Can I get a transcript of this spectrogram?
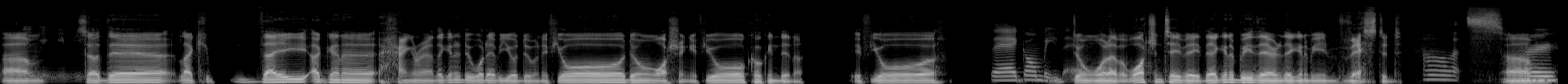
Um, So they're like they are gonna hang around. They're gonna do whatever you're doing. If you're doing washing, if you're cooking dinner, if you're they're gonna be there. doing whatever, watching TV, they're gonna be there and they're gonna be invested. oh, that's so. Um,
